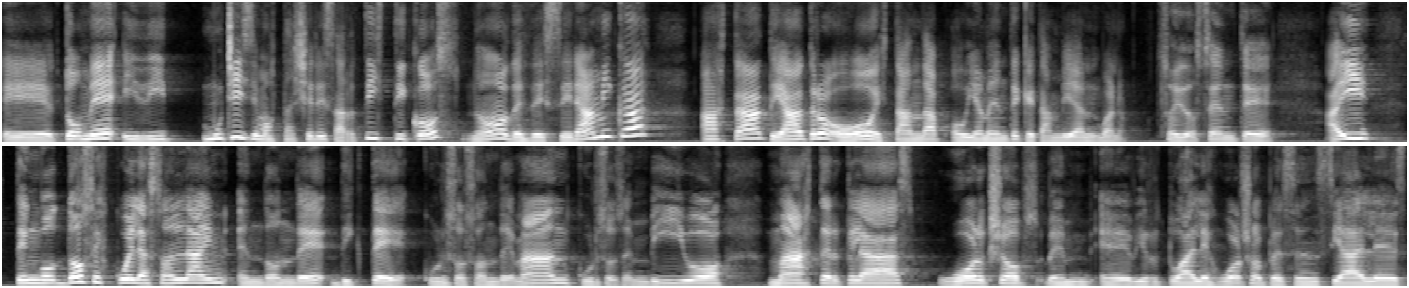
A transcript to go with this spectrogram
Eh, tomé y di muchísimos talleres artísticos, ¿no? Desde cerámica hasta teatro o stand-up, obviamente, que también, bueno, soy docente ahí. Tengo dos escuelas online en donde dicté cursos on demand, cursos en vivo, masterclass, workshops eh, virtuales, workshops presenciales,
